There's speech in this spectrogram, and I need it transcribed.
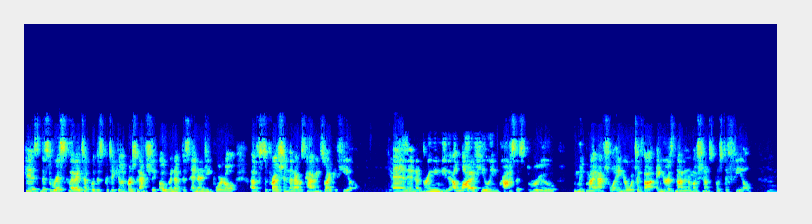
His this risk that i took with this particular person actually opened up this energy portal of suppression that i was having so i could heal. Yes. and ended up bringing me a lot of healing process through my actual anger which i thought anger is not an emotion i'm supposed to feel. Mm.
